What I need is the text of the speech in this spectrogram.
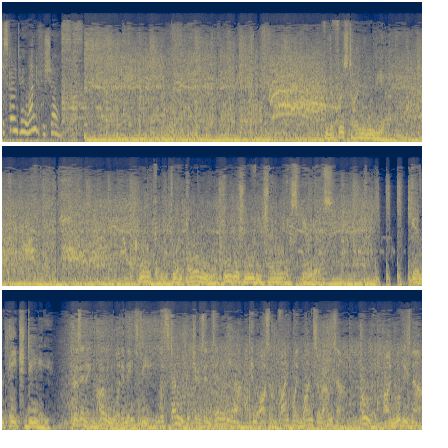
It's going to be a wonderful show. For the first time in India. Welcome to an all-new English movie channel experience. In HD. Presenting Hollywood in HD with stunning pictures in 1080i and awesome 5.1 surround sound. Only on Movies Now.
